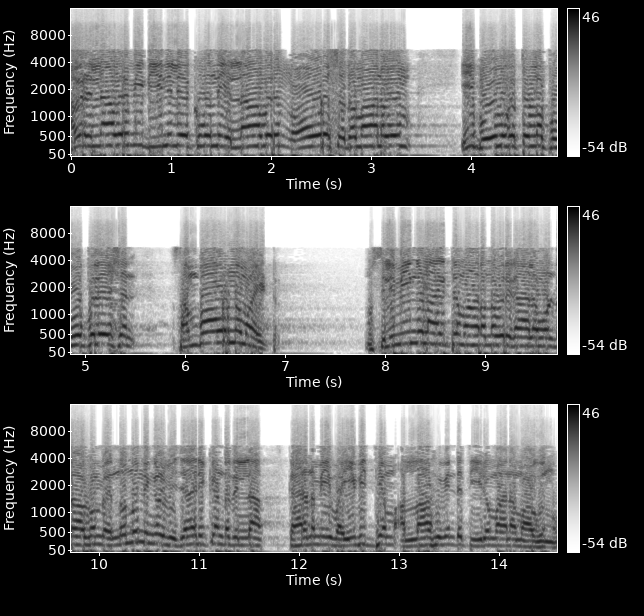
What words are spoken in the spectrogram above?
അവരെല്ലാവരും ഈ ദീനിലേക്ക് വന്ന് എല്ലാവരും നൂറ് ശതമാനവും ഈ ഭൂമുഖത്തുള്ള പോപ്പുലേഷൻ സമ്പൂർണമായിട്ട് മുസ്ലിമീങ്ങളായിട്ട് മാറുന്ന ഒരു കാലമുണ്ടാകും എന്നൊന്നും നിങ്ങൾ വിചാരിക്കേണ്ടതില്ല. കാരണം ഈ വൈവിധ്യം അള്ളാഹുവിന്റെ തീരുമാനമാകുന്നു.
